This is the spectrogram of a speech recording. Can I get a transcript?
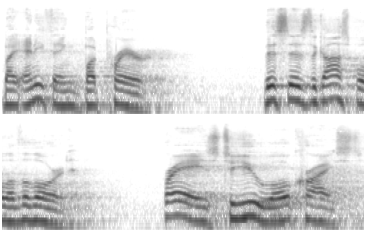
by anything but prayer. This is the gospel of the Lord. Praise to you, O Christ.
